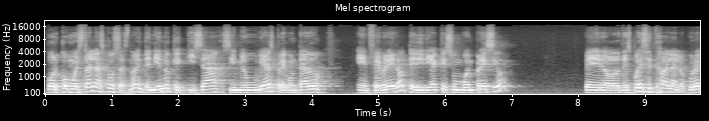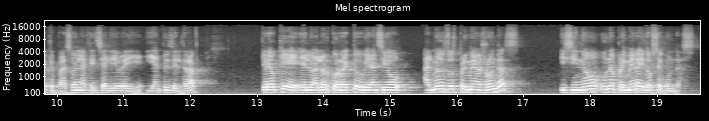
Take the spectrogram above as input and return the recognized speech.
por cómo están las cosas, ¿no? Entendiendo que quizá si me hubieras preguntado en febrero, te diría que es un buen precio, pero después de toda la locura que pasó en la agencia libre y, y antes del draft, creo que el valor correcto hubieran sido al menos dos primeras rondas y si no, una primera y dos segundas.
